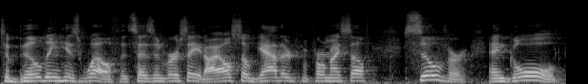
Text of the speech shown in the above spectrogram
to building his wealth. It says in verse 8, I also gathered for myself silver and gold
